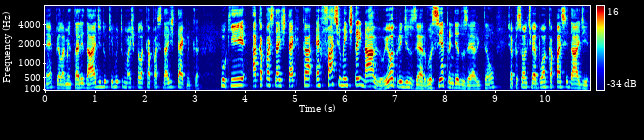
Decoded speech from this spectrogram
né? Pela mentalidade, do que muito mais pela capacidade técnica porque a capacidade técnica é facilmente treinável. Eu aprendi do zero, você aprendeu do zero. Então, se a pessoa tiver boa capacidade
